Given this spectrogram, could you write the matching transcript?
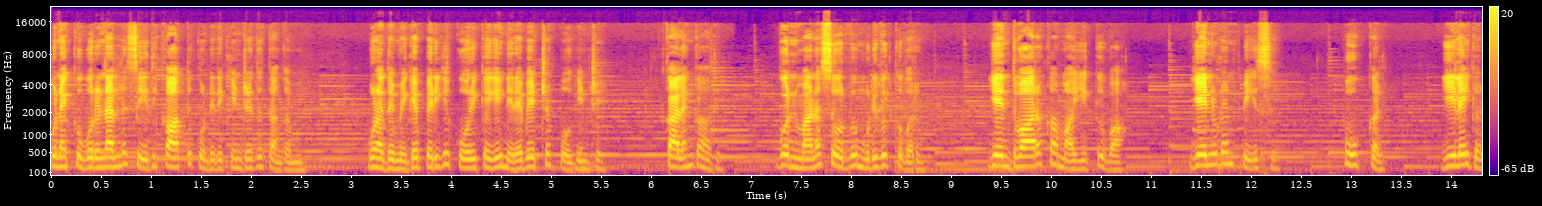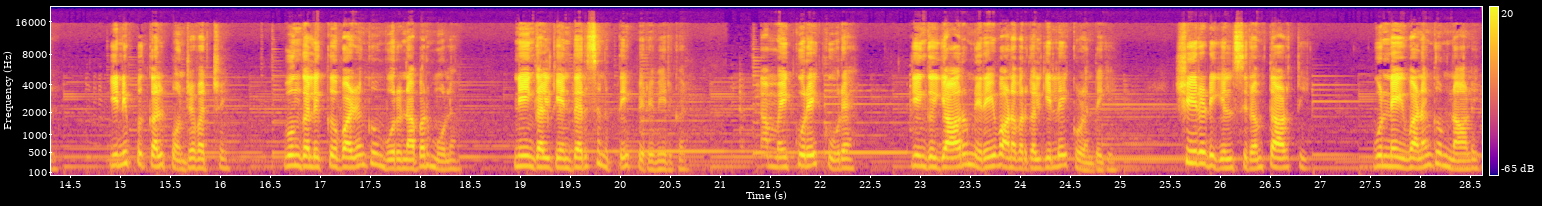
உனக்கு ஒரு நல்ல செய்தி காத்துக் கொண்டிருக்கின்றது தங்கமே. உனது மிகப்பெரிய கோரிக்கையை நிறைவேற்றப் போகின்றேன். கலங்காதே. உன் மனசோர்வு முடிவுக்கு வரும். என் துவாரகா மாயிக்கு வா. என்னுடன் பேசு. பூக்கள் இலைகள் இனிப்புகள் போன்றவற்றை உங்களுக்கு வழங்கும் ஒரு நபர் மூலம் நீங்கள் என் தரிசனத்தை பெறுவீர்கள். நம்மை குறை கூற இங்கு யாரும் நிறைவானவர்கள் இல்லை குழந்தையே. ஷீரடியில் சிரம் தாழ்த்தி உன்னை வணங்கும் நாளை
